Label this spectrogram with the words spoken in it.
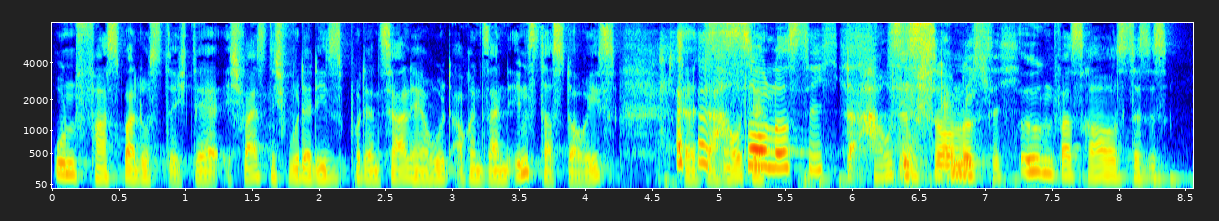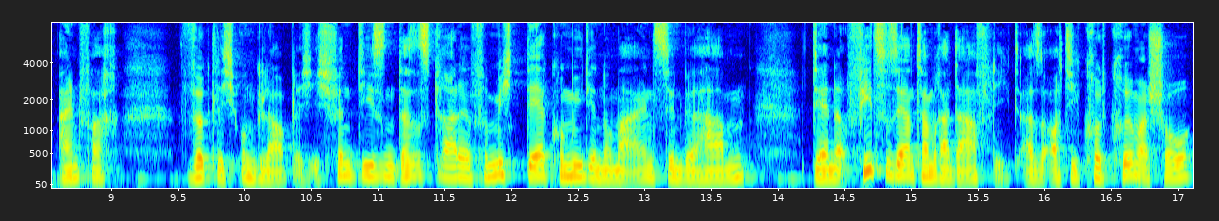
unfassbar lustig. Der, ich weiß nicht, wo der dieses Potenzial herholt, auch in seinen Insta-Stories. Äh, Das da ist so er, lustig. Da haut Das er ist so ständig lustig. irgendwas raus. Das ist einfach wirklich unglaublich. Ich finde diesen, das ist gerade für mich der Comedian Nummer eins, den wir haben, der viel zu sehr unterm Radar fliegt. Also auch die Kurt Krömer Show,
